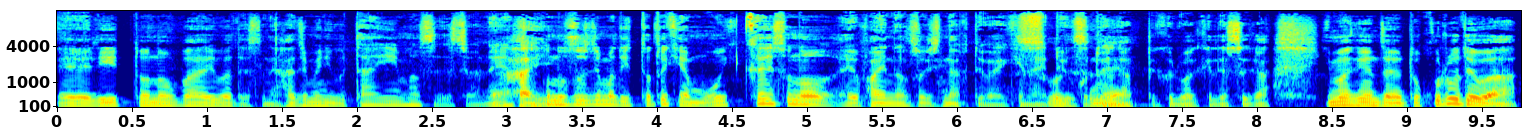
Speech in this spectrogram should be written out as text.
えー、リートの場合はですね、初めに歌いますですよね。はい、この数字までいったときはもう一回その、えー、ファイナンスをしなくてはいけないということになってくるわけですが、今現在のところでは、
